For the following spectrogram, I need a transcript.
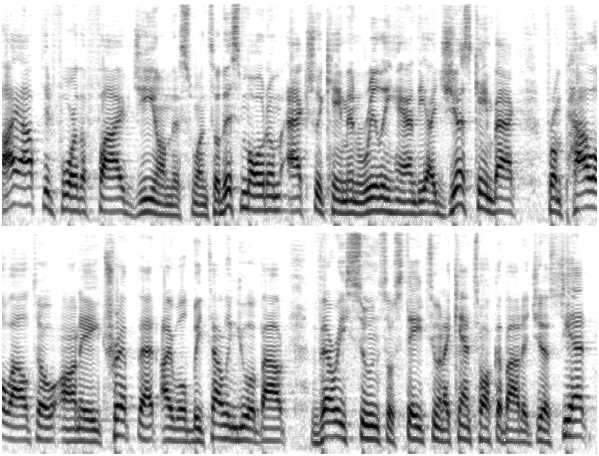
I opted for the 5G on this one. So this modem actually came in really handy. I just came back from Palo Alto on a trip that I will be telling you about very soon. So stay tuned. I can't talk about it just yet,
